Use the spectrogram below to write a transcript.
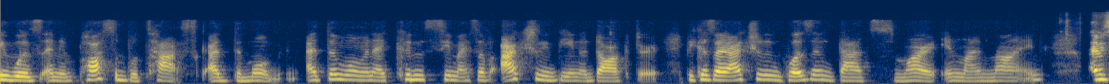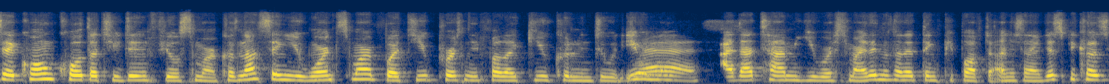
it was an impossible task at the moment. At the moment, I couldn't see myself actually being a doctor because I actually wasn't that smart in my mind. I'm saying, quote unquote, that you didn't feel smart because not saying you weren't smart, but you personally felt like you couldn't do it. Even yes. at that time you were smart. I think that's another thing people have to understand. Just because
